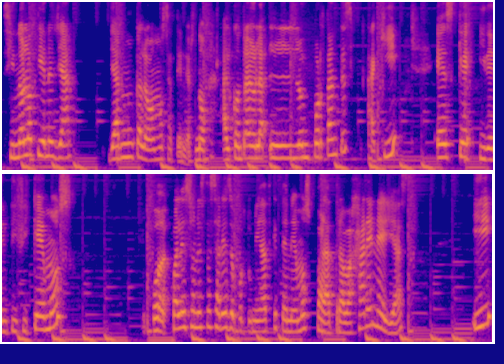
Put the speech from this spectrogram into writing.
si no lo tienes ya, ya nunca lo vamos a tener. No, al contrario, lo importante es aquí es que identifiquemos cuáles son estas áreas de oportunidad que tenemos para trabajar en ellas y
